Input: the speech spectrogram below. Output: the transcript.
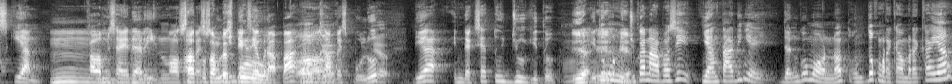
sekian. Hmm, Kalau misalnya dari 0 Satu sampai 10 sampai indeksnya 10. berapa? 0 Oke. sampai 10 Iya. dia indeksnya 7 gitu. Iya, itu iya, menunjukkan apa sih yang tadinya dan gue mau note untuk mereka-mereka yang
